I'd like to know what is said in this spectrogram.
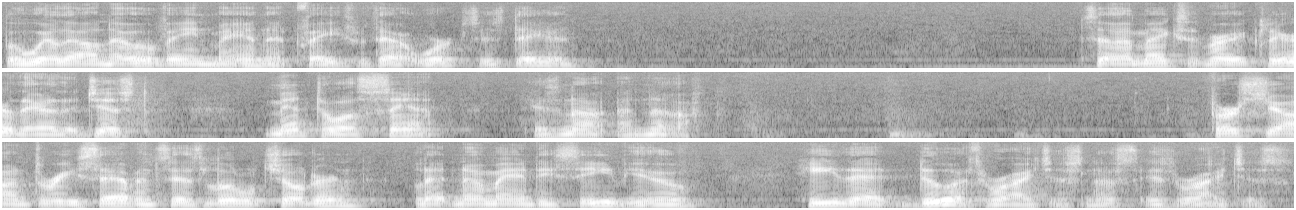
But will thou know, vain man, that faith without works is dead? So it makes it very clear there that just mental assent is not enough. 1 John 3 7 says, Little children, let no man deceive you. He that doeth righteousness is righteous,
